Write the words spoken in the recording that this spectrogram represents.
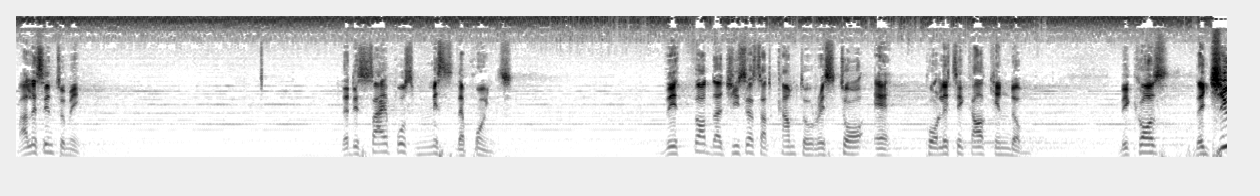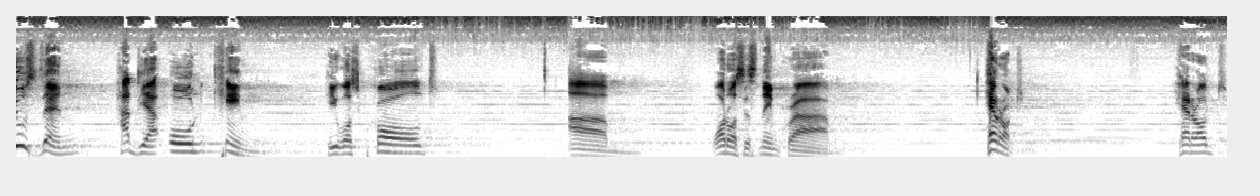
But listen to me. The disciples missed the point. They thought that Jesus had come to restore a political kingdom. Because the Jews then had their own king. He was called, um, what was his name? Herod. Herod,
